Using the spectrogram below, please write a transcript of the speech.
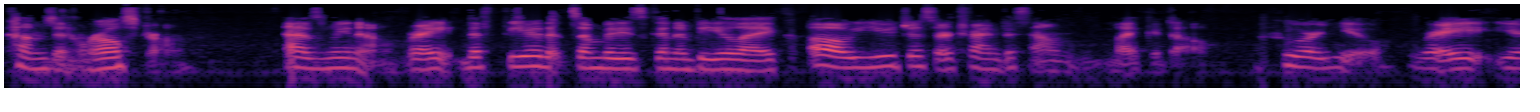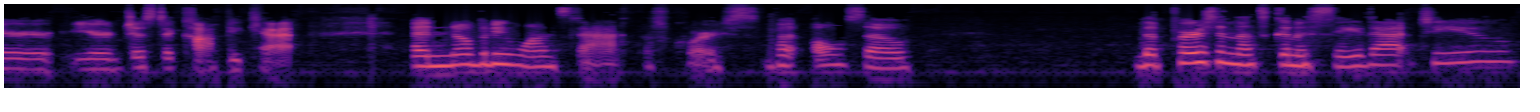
comes in real strong as we know, right? The fear that somebody's going to be like, "Oh, you just are trying to sound like Adele. Who are you?" Right? You're you're just a copycat. And nobody wants that, of course. But also the person that's going to say that to you,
